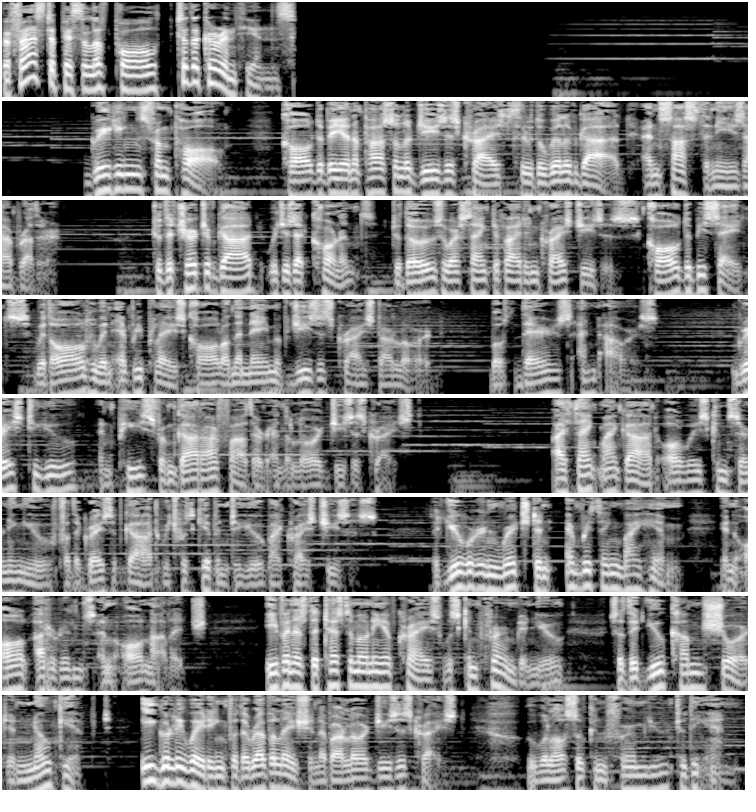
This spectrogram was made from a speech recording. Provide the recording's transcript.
The first epistle of Paul to the Corinthians. Greetings from Paul, called to be an apostle of Jesus Christ through the will of God, and Sosthenes our brother. To the church of God, which is at Corinth, to those who are sanctified in Christ Jesus, called to be saints, with all who in every place call on the name of Jesus Christ our Lord, both theirs and ours. Grace to you and peace from God our Father and the Lord Jesus Christ. I thank my God always concerning you for the grace of God which was given to you by Christ Jesus, that you were enriched in everything by him, in all utterance and all knowledge, even as the testimony of Christ was confirmed in you, so that you come short in no gift, eagerly waiting for the revelation of our Lord Jesus Christ, who will also confirm you to the end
